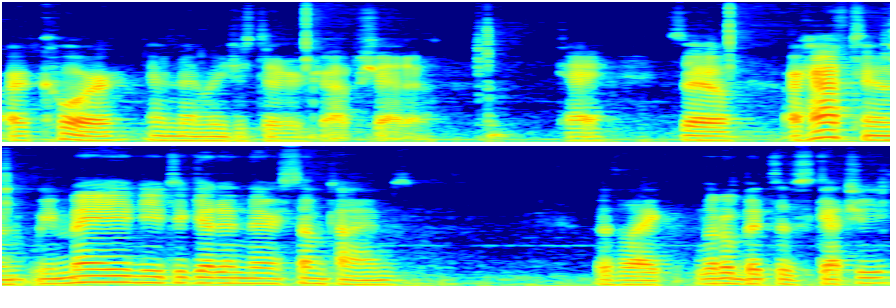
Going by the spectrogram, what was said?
our core, and then we just did our drop shadow. Okay, so our half tone, we may need to get in there sometimes with like little bits of sketchy,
